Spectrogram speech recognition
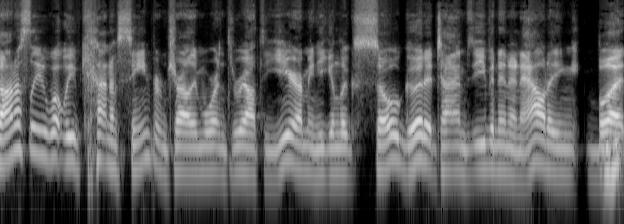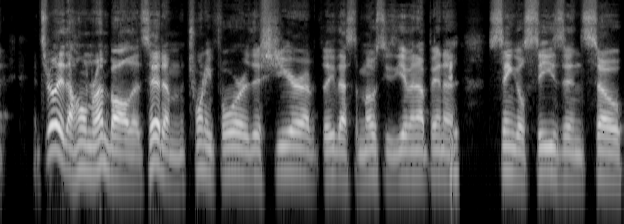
honestly what we've kind of seen from Charlie Morton throughout the year. I mean, he can look so good at times, even in an outing, mm-hmm. but mm-hmm. it's really the home run ball that's hit him. 24 this year. I believe that's the most he's given up in a single season. So,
